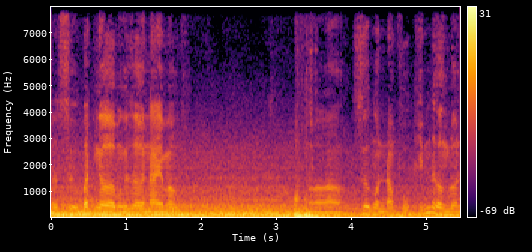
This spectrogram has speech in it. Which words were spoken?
Thật sự bất ngờ một cái giờ này mà à, uh, sương còn đang phủ kín đường luôn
